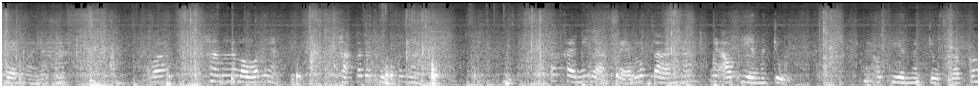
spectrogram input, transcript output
แพงหน่อยนะคะแต่ว่า น้าร้อนเนี่ย ผักก็จะถูกขึ้นมา ถ้าใครไม่อยากแสบลูกตานะคะ ไม่เอาเทียนมาจุด ไม่เอาเทียนมาจุดแล้วก็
